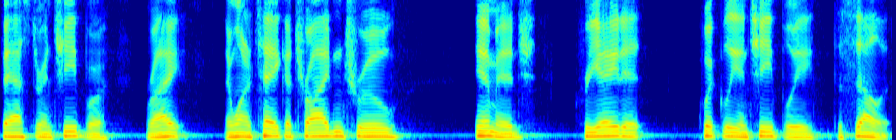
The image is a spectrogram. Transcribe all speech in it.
faster and cheaper, right? They want to take a tried and true image, create it quickly and cheaply to sell it.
